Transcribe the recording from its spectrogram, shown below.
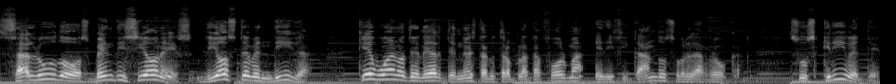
Saludos, bendiciones, Dios te bendiga. Qué bueno tenerte en esta nuestra plataforma Edificando sobre la Roca. Suscríbete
